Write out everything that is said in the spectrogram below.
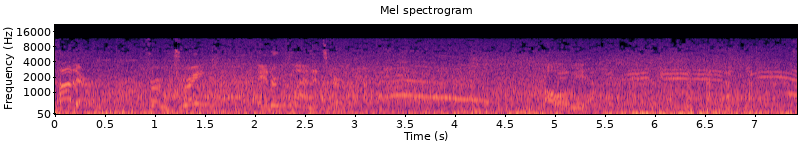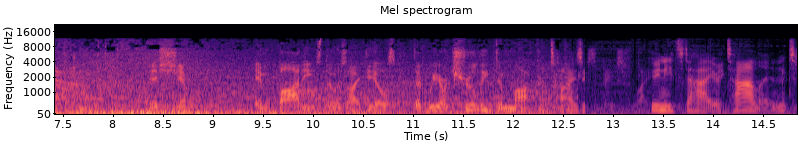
Cutter from Drake Interplanetary. Oh, yeah. this ship embodies those ideals that we are truly democratizing spaceflight. Who needs to hire talent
